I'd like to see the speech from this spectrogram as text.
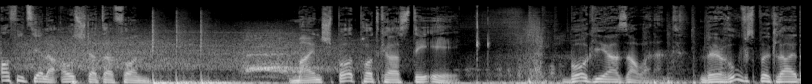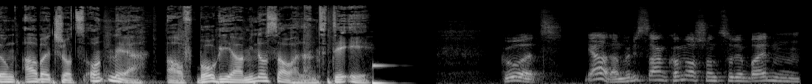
offizieller Ausstatter von meinsportpodcast.de. Borgia Sauerland. Berufsbekleidung, Arbeitsschutz und mehr auf borgia-sauerland.de. Gut. Ja, dann würde ich sagen, kommen wir auch schon zu den beiden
